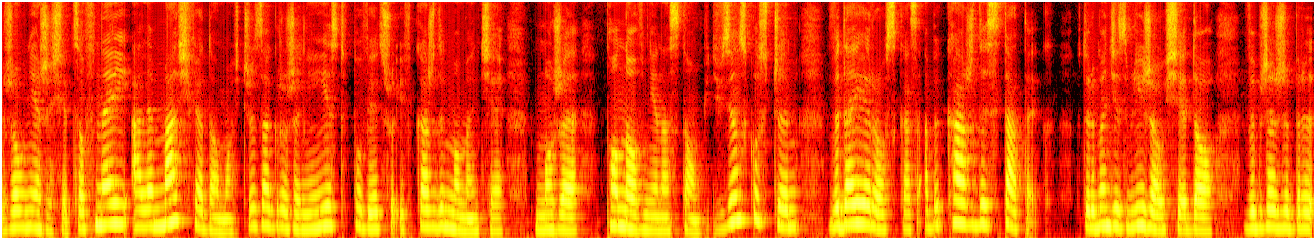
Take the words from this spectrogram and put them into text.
żołnierze się cofnęli, ale ma świadomość, że zagrożenie jest w powietrzu i w każdym momencie może ponownie nastąpić. W związku z czym wydaje rozkaz, aby każdy statek, który będzie zbliżał się do wybrzeży Bry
